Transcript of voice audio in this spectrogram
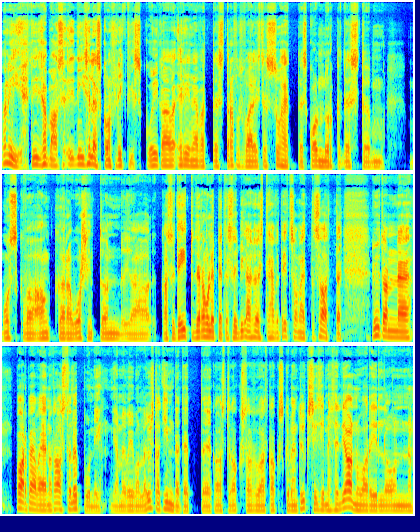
no nii, niisamas, nii selles konfliktis kui ka erinevatest rahvusvahelistest suhetest, kolmnurkadest, Moskva, Ankara, Washington ja kas või Daytoni rahulepetest võib igaühest teha täitsa omaette saate. nüüd on äh, paar päeva jäänud aasta lõpuni ja me võime olla üsna kindlad, et äh, ka aasta kaks tuhat kakskümmend üks esimesel jaanuaril on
